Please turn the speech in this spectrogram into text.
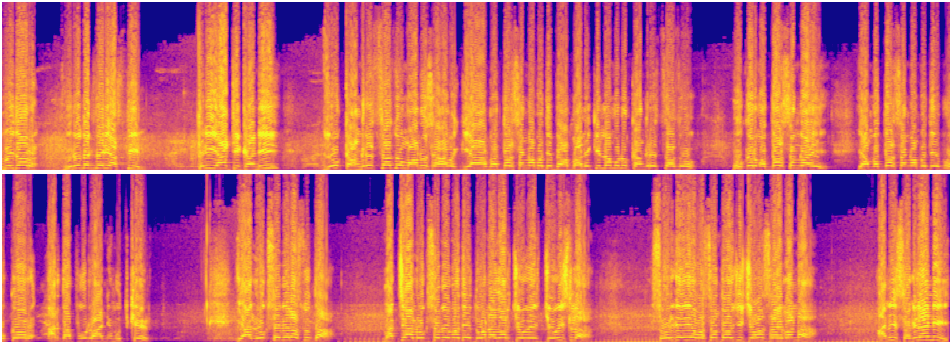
उमेदवार विरोधक जरी असतील तरी या ठिकाणी जो काँग्रेसचा जो माणूस हा या मतदारसंघामध्ये बा- बालेकिल्ला म्हणून काँग्रेसचा जो भोकर मतदारसंघ आहे या मतदारसंघामध्ये भोकर अर्धापूर आणि मुदखेड या लोकसभेला सुद्धा मागच्या लोकसभेमध्ये दोन हजार चोवीस चोवीसला स्वर्गीय वसंतरावजी चव्हाण साहेबांना आम्ही सगळ्यांनी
